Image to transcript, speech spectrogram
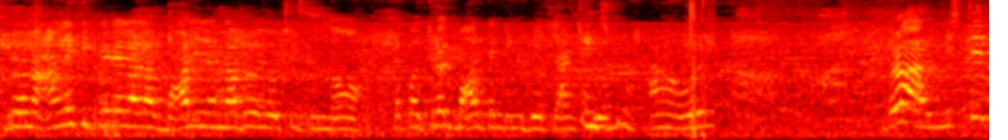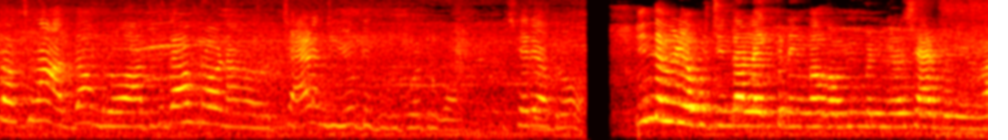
ப்ரோ நாங்களே கிரிக்கெட் விளாட பால் இல்லைன்னா ப்ரோ யோசிச்சுட்டு இருந்தோம் இந்த பத்து ரூபாய்க்கு பால் தண்டிங்க ப்ரோ தேங்க்ஸ் ஆ ஒரு ப்ரோ அது மிஸ்ட்ரி பாக்ஸ்னால் அதுதான் ப்ரோ அதுக்கு தான் ப்ரோ நாங்கள் ஒரு சேலஞ்சு யூடியூப்புக்கு போட்டிருக்கோம் சரியா ப்ரோ இந்த வீடியோ பிடிச்சிருந்தா லைக் பண்ணிடுங்க கமெண்ட் பண்ணுங்க ஷேர் பண்ணிடுங்க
